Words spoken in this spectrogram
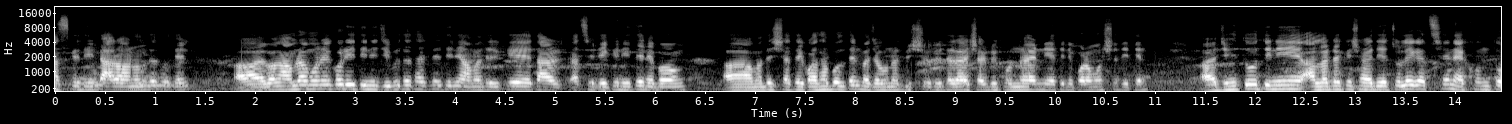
আজকে দিনটা আরও আনন্দের হতেন। এবং আমরা মনে করি তিনি জীবিত থাকলে তিনি আমাদেরকে তার কাছে ডেকে নিতেন এবং আমাদের সাথে কথা বলতেন বা জগন্নাথ বিশ্ববিদ্যালয়ের সার্বিক উন্নয়ন নিয়ে তিনি পরামর্শ দিতেন। যেহেতু তিনি আল্লাহটাকে সাড়া দিয়ে চলে গেছেন, এখন তো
